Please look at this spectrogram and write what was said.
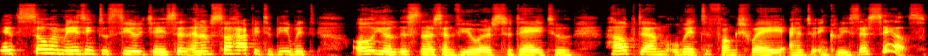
It's so amazing to see you, Jason. And I'm so happy to be with all your listeners and viewers today to help them with feng shui and to increase their sales.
